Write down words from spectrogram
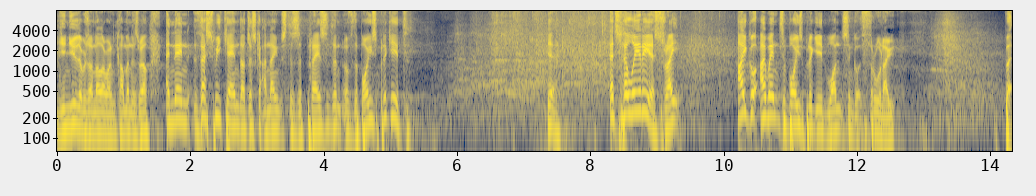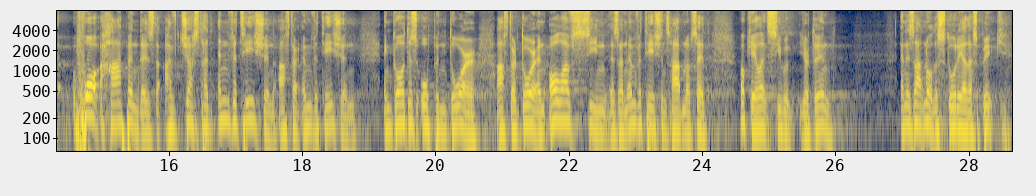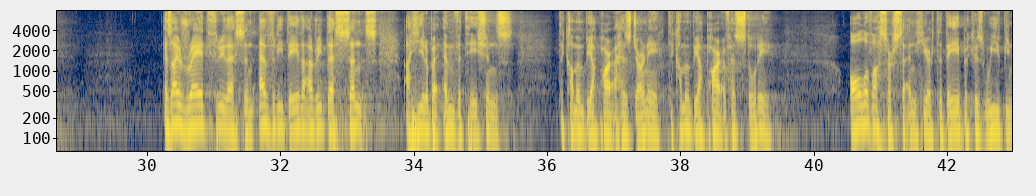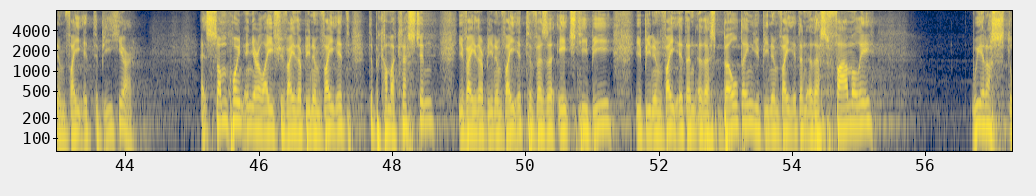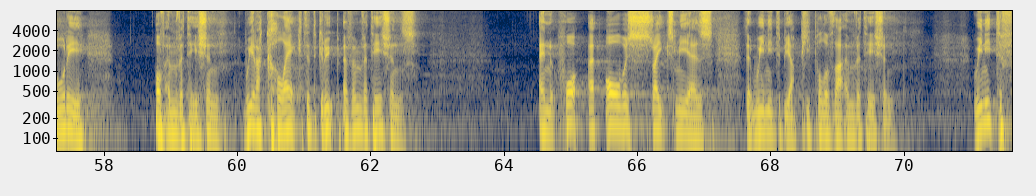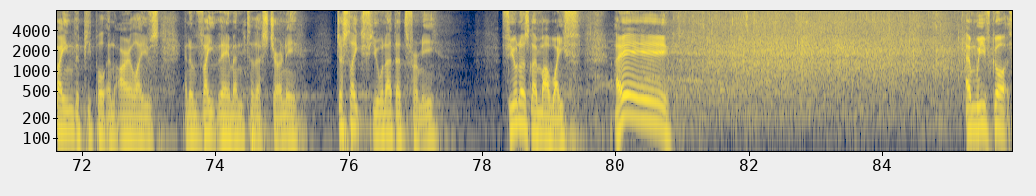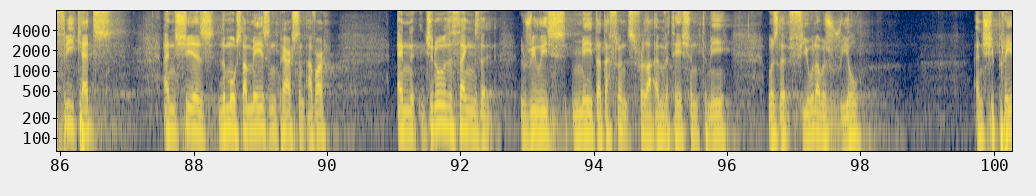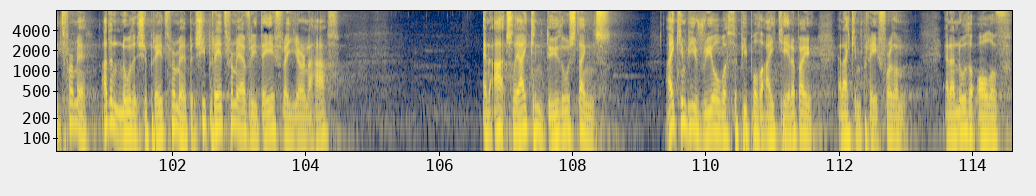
You knew there was another one coming as well. And then this weekend, I just got announced as the president of the Boys Brigade. Yeah. It's hilarious, right? I, got, I went to Boys Brigade once and got thrown out. What happened is that I've just had invitation after invitation, and God has opened door after door, and all I've seen is an invitation's happen. I've said, okay, let's see what you're doing. And is that not the story of this book? As I read through this, and every day that I read this since, I hear about invitations to come and be a part of his journey, to come and be a part of his story. All of us are sitting here today because we've been invited to be here. At some point in your life, you've either been invited to become a Christian, you've either been invited to visit HTB, you've been invited into this building, you've been invited into this family. We are a story of invitation. We're a collected group of invitations. And what always strikes me is that we need to be a people of that invitation. We need to find the people in our lives and invite them into this journey, just like Fiona did for me. Fiona's now my wife. Hey! And we've got three kids and she is the most amazing person ever. And do you know the things that really made a difference for that invitation to me was that Fiona was real. And she prayed for me. I didn't know that she prayed for me, but she prayed for me every day for a year and a half. And actually, I can do those things. I can be real with the people that I care about, and I can pray for them. And I know that all of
